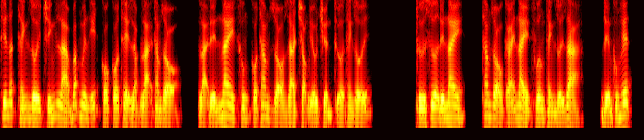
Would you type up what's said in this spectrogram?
Thiên đất thánh giới chính là bắc nguyên ít có có thể lặp lại thăm dò, lại đến nay không có thăm dò ra trọng yếu truyền thừa thành giới. Từ xưa đến nay, thăm dò cái này phương thành giới giả, đến không hết.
